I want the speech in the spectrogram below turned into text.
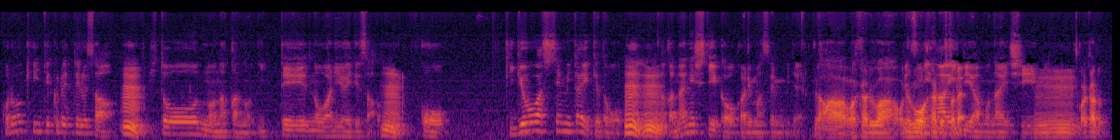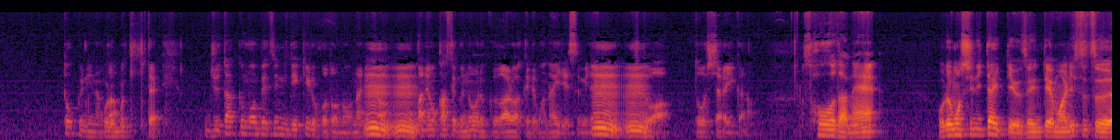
これを聞いてくれてるさうん。人の中の一定の割合でさうん。こう起業はしてみたいけどうんうん。なんか何していいか分かりませんみたいな。ああ分かるわ。俺も分かるそれ。アイディアもないし。うん分かる。特になんか俺も聞きたい。受託も別にできるほどの何うんかうん。お金を稼ぐ能力があるわけでもないですみたいな人はどうしたらいいかな。そうだね。俺も知りたいっていう前提もありつつ。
